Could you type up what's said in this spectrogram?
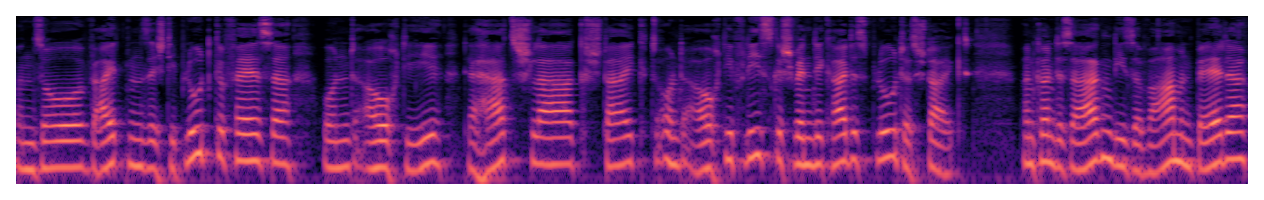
Und so weiten sich die Blutgefäße und auch die, der Herzschlag steigt und auch die Fließgeschwindigkeit des Blutes steigt. Man könnte sagen, diese warmen Bäder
